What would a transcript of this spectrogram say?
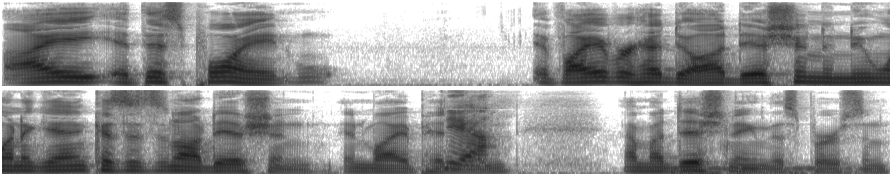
I, at this point, if I ever had to audition a new one again, because it's an audition, in my opinion, I'm auditioning this person.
